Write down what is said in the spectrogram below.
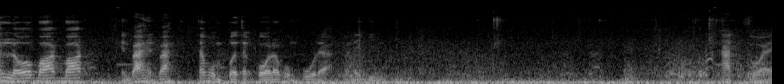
ฮัลโหลบอสบอสเห็นปะเห็นปะ ถ้าผมเปิดตะโกนแล้วผมพูดอะมันได้ยินขัดสวย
